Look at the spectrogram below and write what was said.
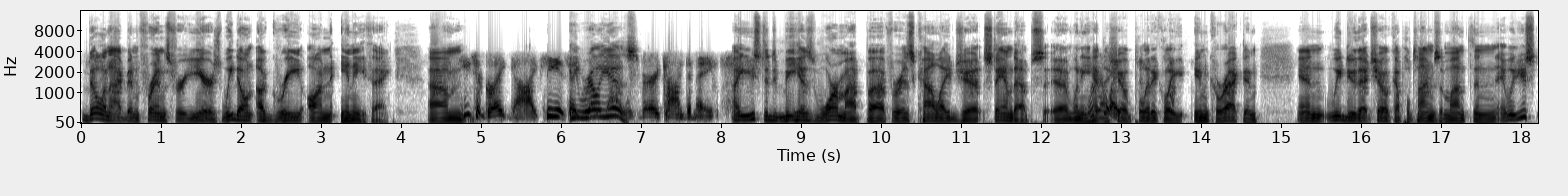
Bill and I have been friends for years. We don't agree on anything. Um, He's a great guy. He is. he really is. Was very kind to me. I used to be his warm up uh, for his college uh, stand ups uh, when he really? had the show Politically Incorrect, and and we do that show a couple times a month, and we just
